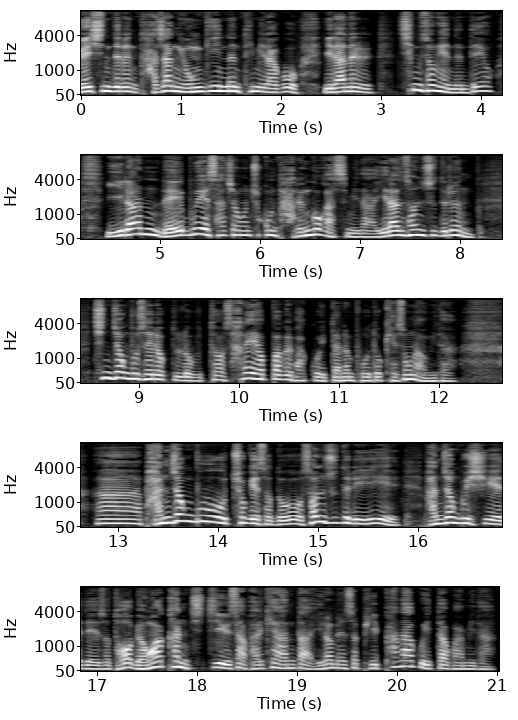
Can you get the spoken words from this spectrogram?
외신들은 가장 용기 있는 팀이라고 이란을 칭송했는데요. 이란 내부의 사정은 조금 다른 것 같습니다. 이란 선수들은 친정부 세력들로부터 살해 협박을 받고 있다는 보도 계속 나옵니다. 아, 반정부 쪽에서도 선수들이 반정부 시위에 대해서 더 명확한 지지 의사 밝혀야 한다 이러면서 비판하고 있다고 합니다.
